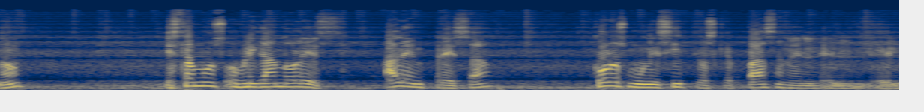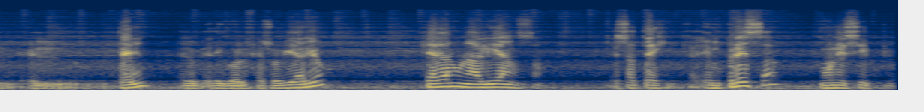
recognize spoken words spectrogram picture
¿no? Estamos obligándoles a la empresa, con los municipios que pasan el, el, el, TEN, digo, el ferroviario, que hagan una alianza estratégica, empresa, municipio,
